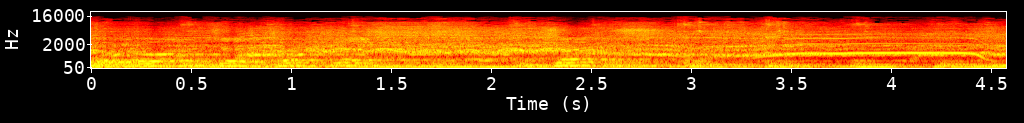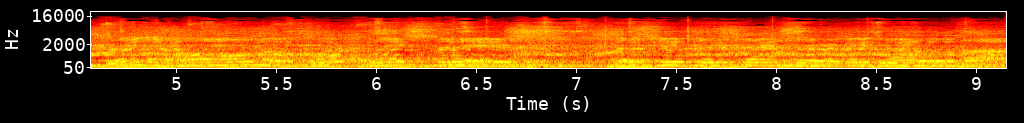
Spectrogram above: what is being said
We're going to the judge. Bring it home a fourth place finish. Let's give this dancer a big round of applause.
